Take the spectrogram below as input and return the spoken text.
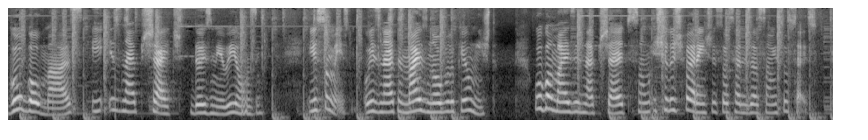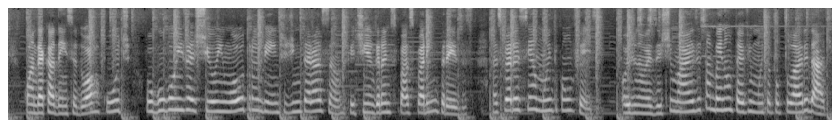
Google Maps e Snapchat 2011. Isso mesmo, o Snap é mais novo do que o Insta. Google Maps e Snapchat são estilos diferentes de socialização e sucesso. Com a decadência do Orkut, o Google investiu em um outro ambiente de interação que tinha grande espaço para empresas, mas parecia muito com o Face. Hoje não existe mais e também não teve muita popularidade.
